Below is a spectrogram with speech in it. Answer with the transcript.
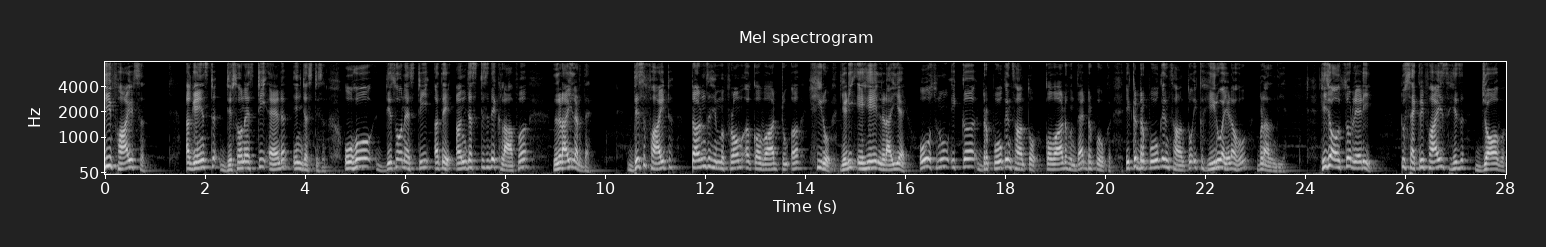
He fights against dishonesty and injustice ਉਹ ਡਿਸਓਨੈਸਟੀ ਅਤੇ ਅਨਜਸਟਿਸ ਦੇ ਖਿਲਾਫ ਲੜਾਈ ਲੜਦਾ ਹੈ। This fight turns him from a coward to a hero ਜਿਹੜੀ ਇਹ ਲੜਾਈ ਹੈ, ਉਹ ਉਸ ਨੂੰ ਇੱਕ ਡਰਪੋਕ ਇਨਸਾਨ ਤੋਂ ਕੋਵਾਰਡ ਹੁੰਦਾ ਹੈ, ਡਰਪੋਕ। ਇੱਕ ਡਰਪੋਕ ਇਨਸਾਨ ਤੋਂ ਇੱਕ ਹੀਰੋ ਹੈ ਜਿਹੜਾ ਉਹ ਬਣਾ ਦਿੰਦੀ ਹੈ। He is also ready to sacrifice his job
